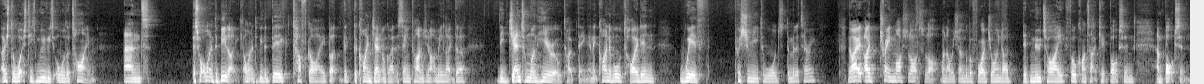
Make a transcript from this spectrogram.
I used to watch these movies all the time. And that's what I wanted to be like. I wanted to be the big, tough guy, but the, the kind, gentle guy at the same time. Do you know what I mean? Like the the gentleman hero type thing. And it kind of all tied in with pushing me towards the military. Now, I, I trained martial arts a lot when I was younger. Before I joined, I did Muay Thai, full contact kickboxing, and boxing.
